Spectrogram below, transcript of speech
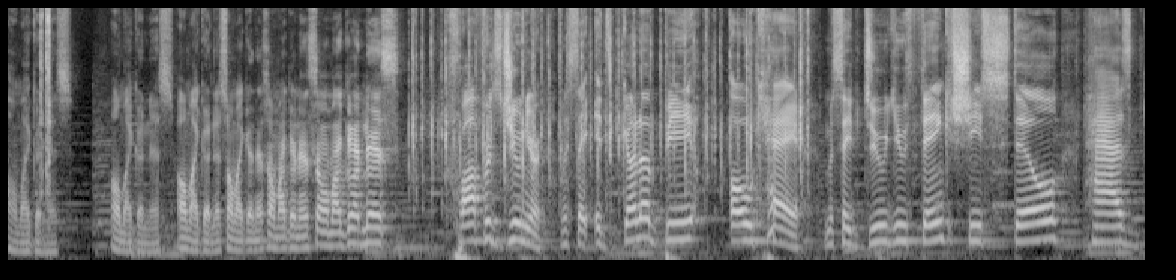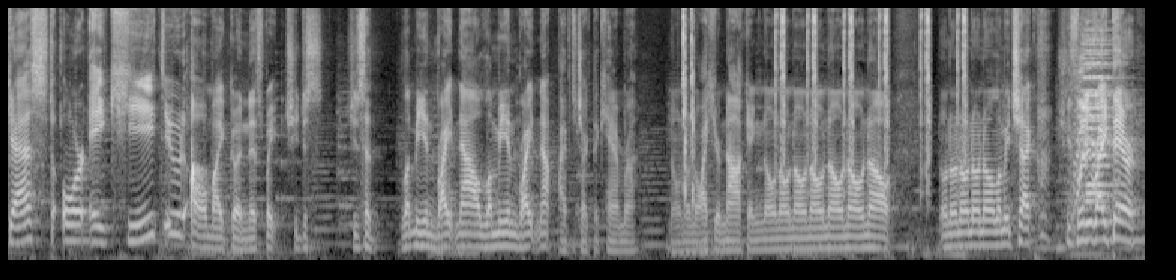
Oh my goodness. Oh my goodness. Oh my goodness. Oh my goodness. Oh my goodness. Oh my goodness. Crawford's Jr. I'm gonna say it's gonna be Okay. I'm gonna say, do you think she still has guest or a key, dude? Oh my goodness. Wait, she just, she said, let me in right now. Let me in right now. I have to check the camera. No, no, no. I hear knocking. No, no, no, no, no, no, no. No, no, no, no, no. Let me check. She's literally right there.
